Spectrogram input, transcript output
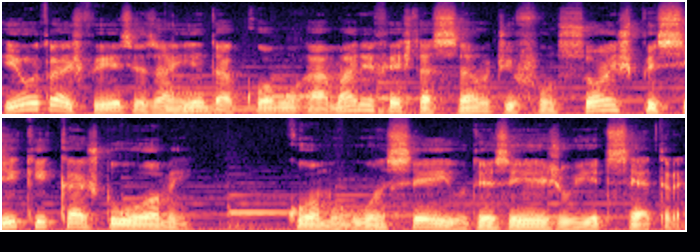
E outras vezes ainda como a manifestação de funções psíquicas do homem, como o anseio, o desejo e etc.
